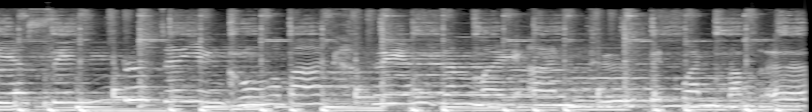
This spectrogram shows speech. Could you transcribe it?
เบียสิงหรือจะยิงขอบานเลี้ยงกันไม่อันถือเป็นวันบังเอิญ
